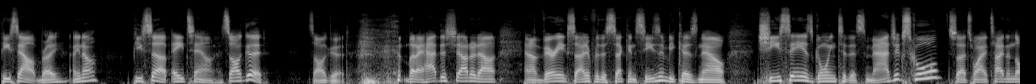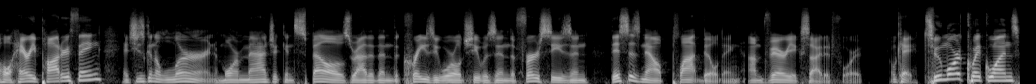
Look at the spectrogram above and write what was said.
Peace out, bro. You know? Peace up, A Town. It's all good. It's all good. but I had to shout it out, and I'm very excited for the second season because now Chise is going to this magic school. So that's why I tied in the whole Harry Potter thing, and she's going to learn more magic and spells rather than the crazy world she was in the first season. This is now plot building. I'm very excited for it. Okay, two more quick ones,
